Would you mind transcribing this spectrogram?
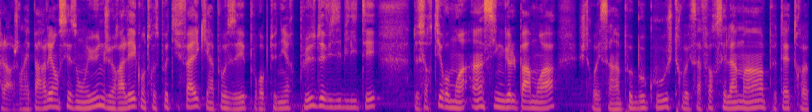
Alors, j'en ai parlé en saison 1, je râlais contre Spotify qui imposait, pour obtenir plus de visibilité, de sortir au moins un single par mois. Je trouvais ça un peu beaucoup, je trouvais que ça forçait la main, peut-être euh,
